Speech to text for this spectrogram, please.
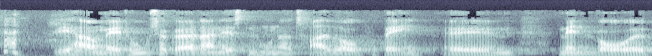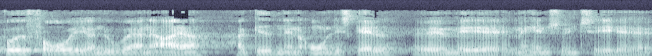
Vi har jo med et hus at gøre, der er næsten 130 år på banen, øh, men hvor øh, både forrige og nuværende ejer har givet den en ordentlig skalle øh, med, med hensyn til, øh,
